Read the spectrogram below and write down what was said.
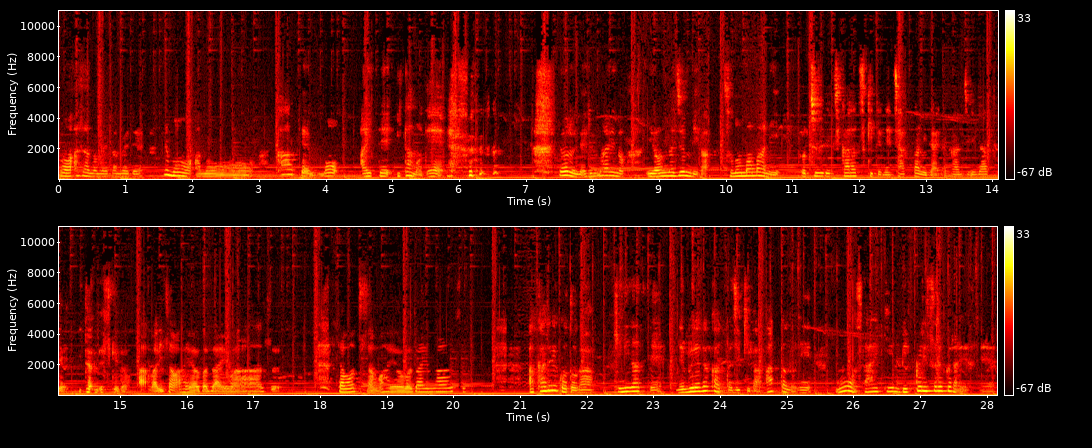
もう朝の目覚めで。でも、あのー、カーテンも開いていたので 夜寝る前のいろんな準備がそのままに途中で力尽きて寝ちゃったみたいな感じになっていたんですけど、あ、マリさんおはようございます。サモッチさんもおはようございます。明るいことが気になって眠れなかった時期があったのに、もう最近びっくりするくらいですね、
